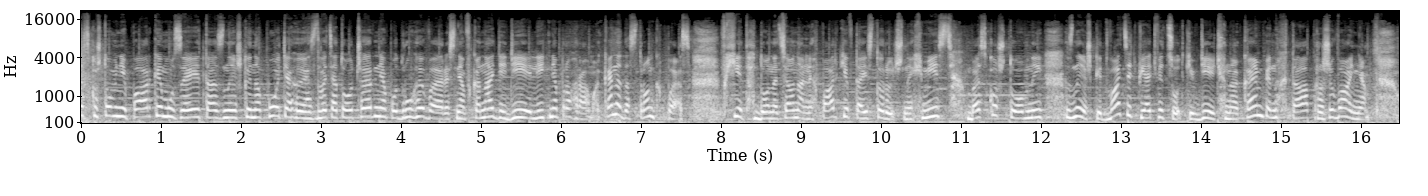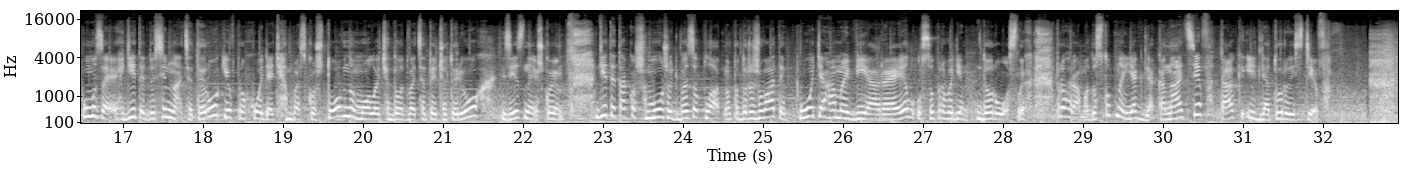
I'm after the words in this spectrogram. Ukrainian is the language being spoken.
Безкоштовні парки, музеї та знижки на потяги з 20 червня по 2 вересня в Канаді діє літня програма Canada Strong Pass. Вхід до національних парків та історичних місць безкоштовний. Знижки 25% діють на кемпінг та проживання. У музеях діти до 17 років проходять безкоштовно, молодь до 24 зі знижкою. Діти також можуть безоплатно подорожувати потягами Via Rail у супроводі дорослих. Програма доступна як для канадців, так і для туристів.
